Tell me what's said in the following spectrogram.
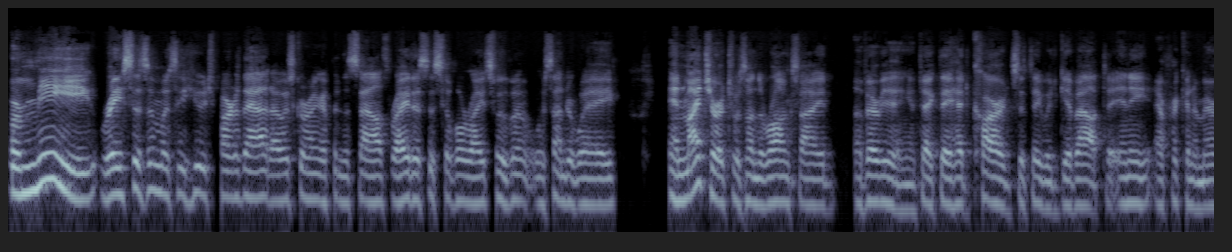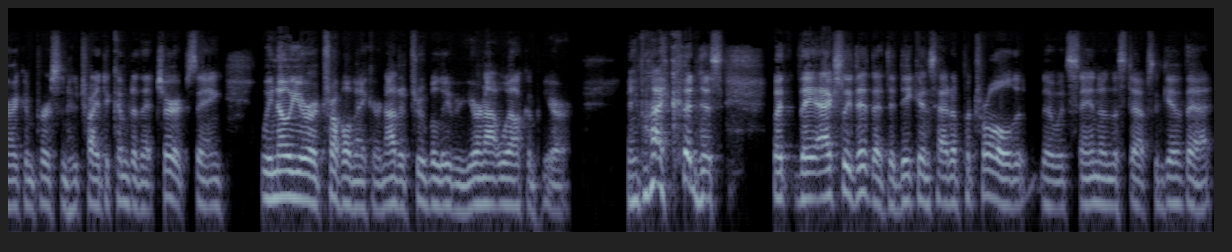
For me, racism was a huge part of that. I was growing up in the South right as the civil rights movement was underway. And my church was on the wrong side of everything. In fact, they had cards that they would give out to any African American person who tried to come to that church saying, We know you're a troublemaker, not a true believer. You're not welcome here. Mean, my goodness. But they actually did that. The deacons had a patrol that, that would stand on the steps and give that.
